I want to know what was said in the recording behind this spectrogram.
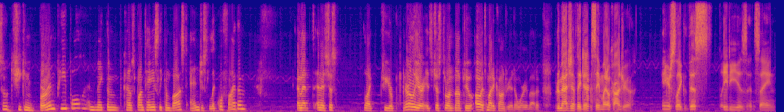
So she can burn people and make them kind of spontaneously combust and just liquefy them, and that and it's just like to your point earlier, it's just thrown up to, oh, it's mitochondria. Don't worry about it. But imagine if they didn't say mitochondria, and you're just like, "This lady is insane.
